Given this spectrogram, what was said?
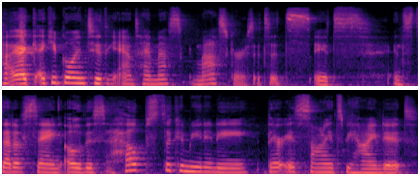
I, I keep going to the anti-maskers. It's it's it's instead of saying oh this helps the community there is science behind it.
